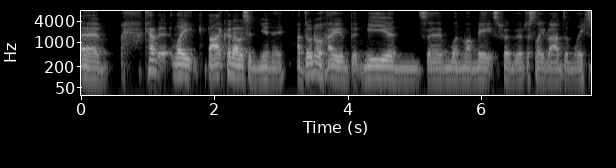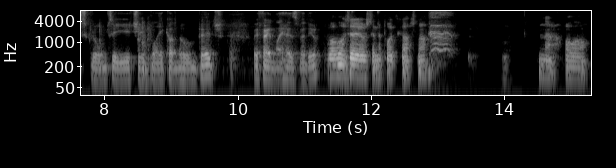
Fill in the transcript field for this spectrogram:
um I can't like back when I was in uni, I don't know how, but me and um, one of my mates, when we were just like randomly scrolling to YouTube, like on the homepage, we found like his video. Well, I'm not tell you I was in the podcast now. nah, well, I'll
